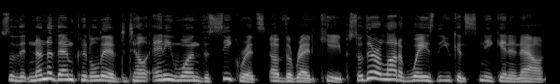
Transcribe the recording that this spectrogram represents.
so that none of them could live to tell anyone the secrets of the Red Keep. So there are a lot of ways that you can sneak in and out.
